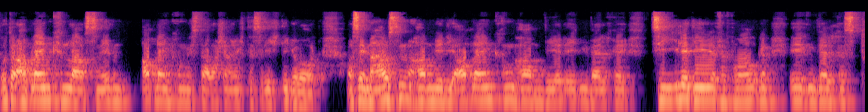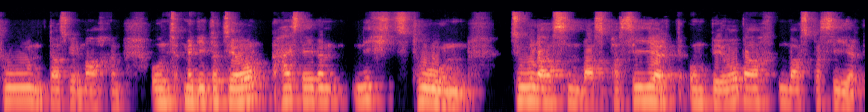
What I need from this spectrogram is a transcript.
oder ablenken lassen. Eben Ablenkung ist da wahrscheinlich das richtige Wort. Also im Außen haben wir die Ablenkung, haben wir irgendwelche Ziele, die wir verfolgen, irgendwelches Tun, das wir machen. Und Meditation heißt eben nichts tun, zulassen, was passiert und beobachten, was passiert.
